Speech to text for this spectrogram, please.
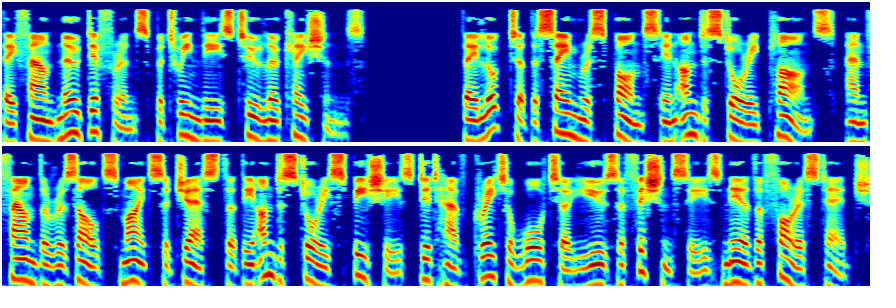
they found no difference between these two locations. They looked at the same response in understory plants, and found the results might suggest that the understory species did have greater water use efficiencies near the forest edge.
